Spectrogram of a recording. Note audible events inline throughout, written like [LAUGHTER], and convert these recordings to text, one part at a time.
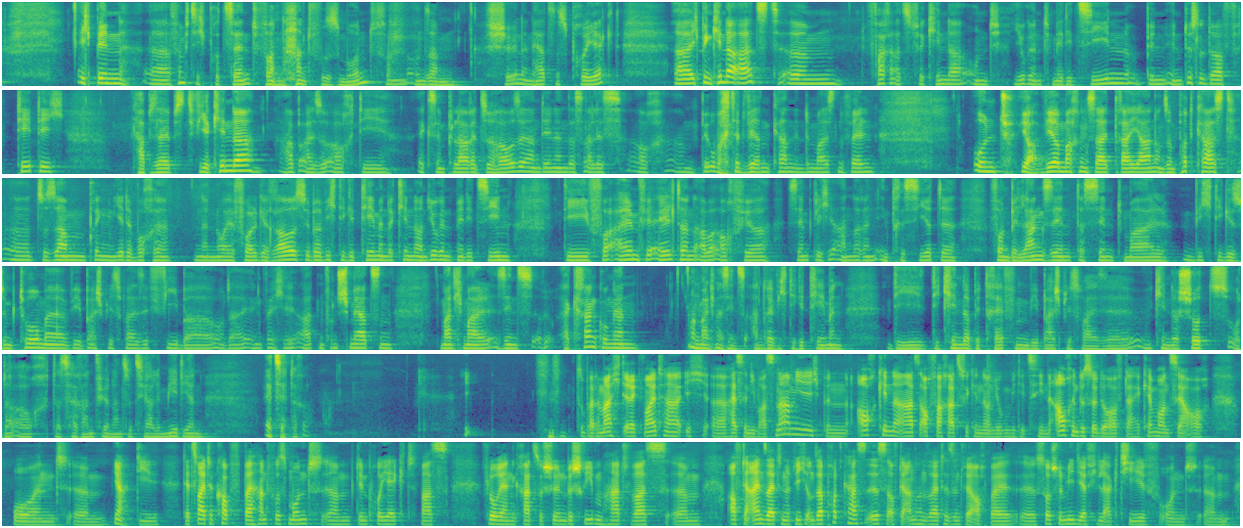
Ich bin äh, 50 Prozent von Hand, Fuß, Mund, von unserem schönen Herzensprojekt. Äh, ich bin Kinderarzt, ähm, Facharzt für Kinder- und Jugendmedizin, bin in Düsseldorf tätig, habe selbst vier Kinder, habe also auch die Exemplare zu Hause, an denen das alles auch ähm, beobachtet werden kann in den meisten Fällen. Und ja, wir machen seit drei Jahren unseren Podcast äh, zusammen, bringen jede Woche eine neue Folge raus über wichtige Themen der Kinder- und Jugendmedizin die vor allem für Eltern, aber auch für sämtliche anderen Interessierte von Belang sind. Das sind mal wichtige Symptome wie beispielsweise Fieber oder irgendwelche Arten von Schmerzen. Manchmal sind es Erkrankungen und manchmal sind es andere wichtige Themen, die die Kinder betreffen, wie beispielsweise Kinderschutz oder auch das Heranführen an soziale Medien etc. [LAUGHS] Super, dann mache ich direkt weiter. Ich äh, heiße Nibras Nami, ich bin auch Kinderarzt, auch Facharzt für Kinder- und Jugendmedizin, auch in Düsseldorf, daher kennen wir uns ja auch. Und ähm, ja, die, der zweite Kopf bei Hand, Fuß, Mund, ähm, dem Projekt, was Florian gerade so schön beschrieben hat, was ähm, auf der einen Seite natürlich unser Podcast ist, auf der anderen Seite sind wir auch bei äh, Social Media viel aktiv und ähm,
